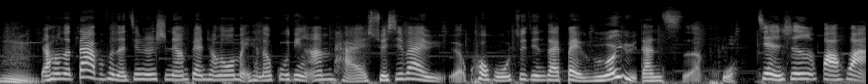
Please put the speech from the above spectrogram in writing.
嗯然后呢，大部分的精神食粮变成了我每天的固定安排：学习外语（括弧最近在背俄语单词）、嚯，健身、画画，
